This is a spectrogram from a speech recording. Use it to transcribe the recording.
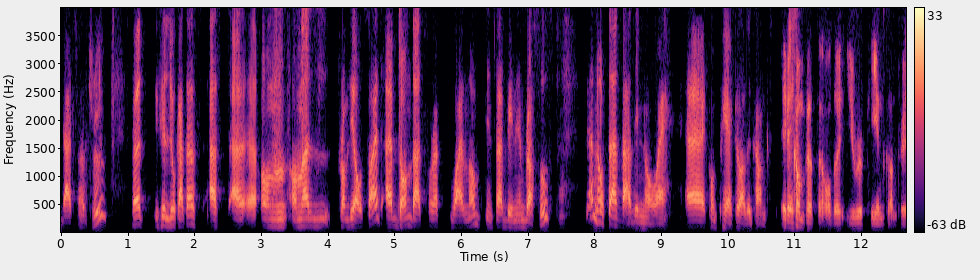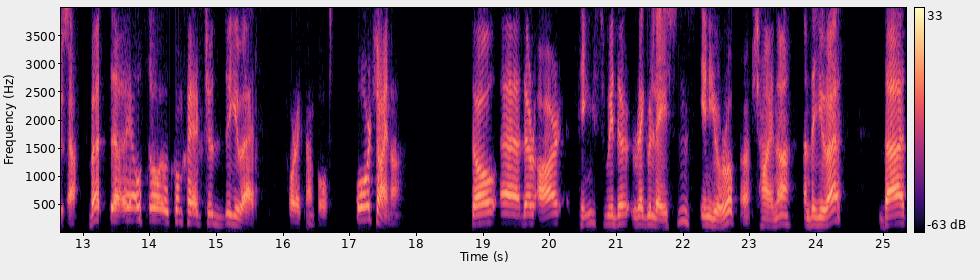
that's not true. But if you look at us as, uh, on, on a, from the outside, I've done that for a while now since I've been in Brussels. They're not that bad in Norway uh, compared to other countries. It compared to other European countries. Yeah. But uh, also compared to the US, for example, or China. So uh, there are things with the regulations in Europe, China, and the US that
